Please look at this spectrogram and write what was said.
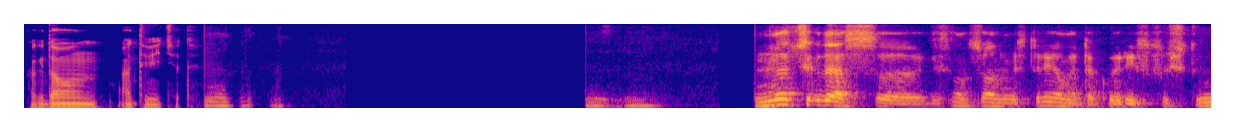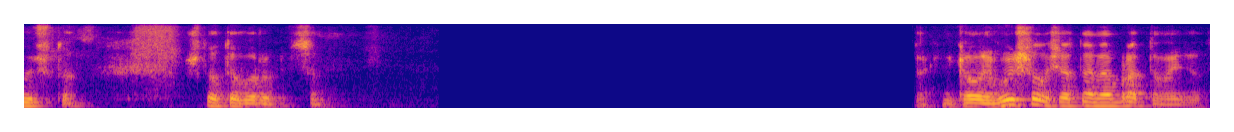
когда он ответит. Ну, это всегда с э, дистанционными стримами такой риск существует, что что-то вырубится. Так, Николай вышел, сейчас, наверное, обратно войдет.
